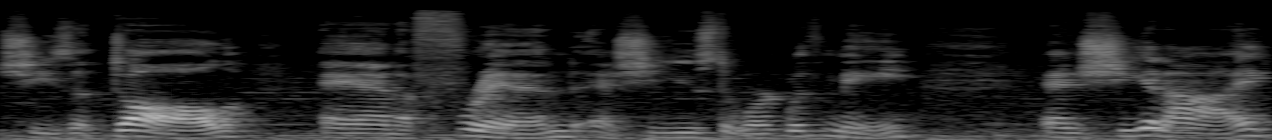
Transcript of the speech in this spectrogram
she's a doll and a friend, and she used to work with me. And she and I,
